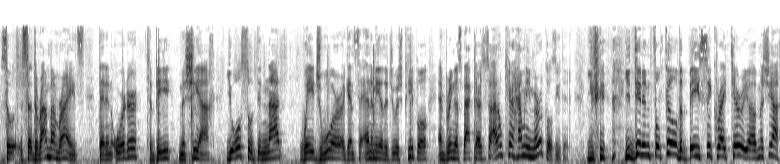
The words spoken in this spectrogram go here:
So, so the Rambam writes that in order to be Mashiach, you also did not wage war against the enemy of the Jewish people and bring us back to Eretz Yisrael. I don't care how many miracles you did. You, you didn't fulfill the basic criteria of Mashiach.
